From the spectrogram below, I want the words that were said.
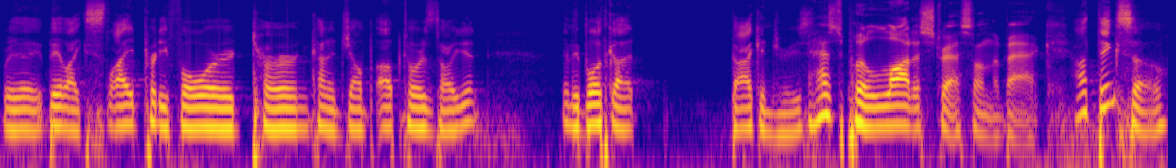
where they, they like slide pretty forward, turn, kind of jump up towards the target, and they both got back injuries. It has to put a lot of stress on the back. I think so.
